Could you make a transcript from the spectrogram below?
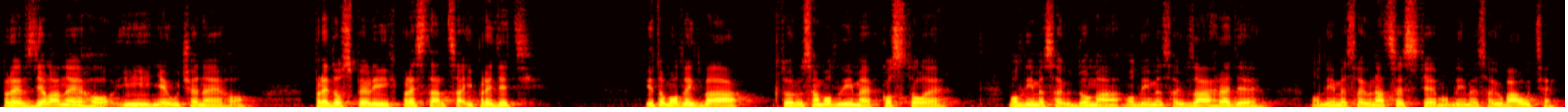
pre vzdelaného i neučeného, pre dospelých, pre starca i pre deti. Je to modlitba, ktorú sa modlíme v kostole, modlíme sa ju doma, modlíme sa ju v záhrade, modlíme sa ju na ceste, modlíme sa ju v aute.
